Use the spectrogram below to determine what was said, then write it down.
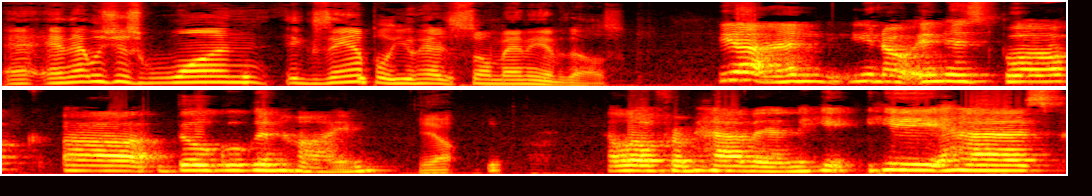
and, and that was just one example. You had so many of those. Yeah, and you know, in his book, uh, Bill Guggenheim, Yeah. Hello from Heaven, he he has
